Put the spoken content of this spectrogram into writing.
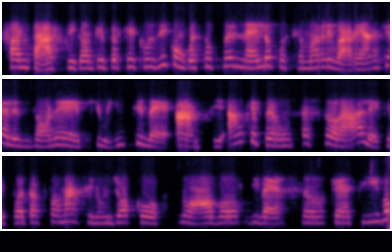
Fantastico, anche perché così con questo pennello possiamo arrivare anche alle zone più intime, anzi anche per un sesso orale che può trasformarsi in un gioco nuovo, diverso, creativo,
